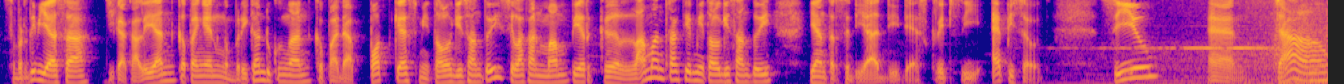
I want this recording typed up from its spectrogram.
Seperti biasa, jika kalian kepengen ngeberikan dukungan kepada podcast Mitologi Santuy, silahkan mampir ke laman traktir Mitologi Santuy yang tersedia di deskripsi episode. See you and ciao!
